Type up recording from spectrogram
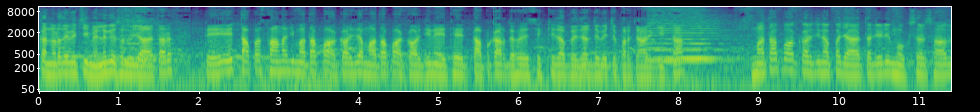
ਕੰਨੜ ਦੇ ਵਿੱਚ ਹੀ ਮਿਲਣਗੇ ਤੁਹਾਨੂੰ ਜ਼ਿਆਦਾਤਰ। ਤੇ ਇਹ ਤਪ ਸਥਾਨ ਆ ਜੀ, ਮਾਤਾ ਭਾਗ ਕੌਰ ਜੀ ਦਾ, ਮਾਤਾ ਭਾਗ ਕੌਰ ਜੀ ਨੇ ਇੱਥੇ ਤਪ ਕਰਦੇ ਹੋਏ ਸਿੱਖੀ ਦਾ ਬਿਦਰ ਦੇ ਵਿੱਚ ਪ੍ਰਚਾਰ ਕੀਤਾ। ਮਾਤਾ ਭਾਗ ਕੌਰ ਜੀ ਨਾਲ ਆਪਾਂ ਜ਼ਿਆਦਾਤਰ ਜਿਹੜੀ ਮੁਕਤਸਰ ਸਾਹਿਬ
